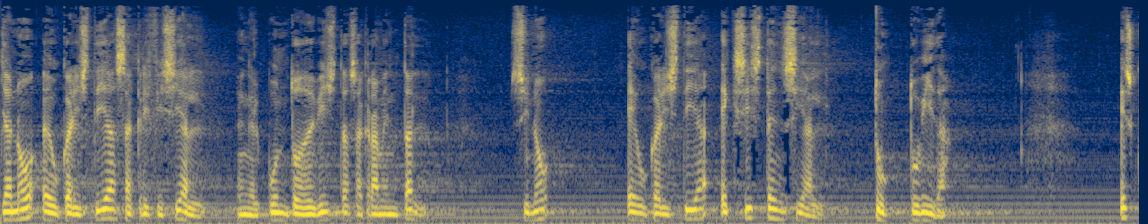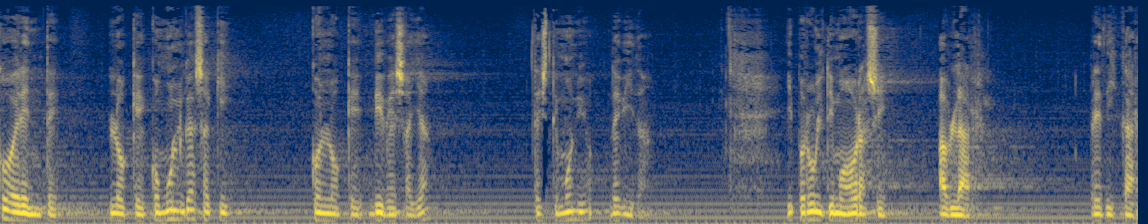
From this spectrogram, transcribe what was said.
ya no Eucaristía sacrificial en el punto de vista sacramental, sino Eucaristía existencial, tú, tu vida. ¿Es coherente lo que comulgas aquí con lo que vives allá? Testimonio de vida. Y por último, ahora sí, hablar, predicar.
